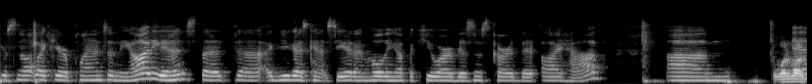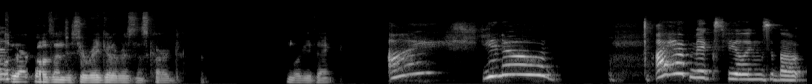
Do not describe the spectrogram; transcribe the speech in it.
it's not like you're a plant in the audience, but uh, you guys can't see it. I'm holding up a QR business card that I have. Um, so what about and, QR codes on just your regular business card? What do you think? I, you know, I have mixed feelings about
